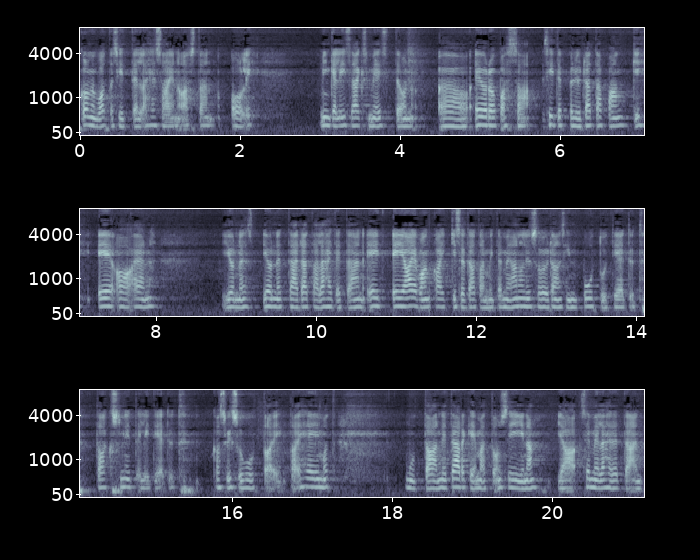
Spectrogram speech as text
kolme vuotta sitten lähes ainoastaan oli. Minkä lisäksi meillä sitten on Euroopassa sitepölydatapankki, EAN, jonne, jonne tämä data lähetetään. Ei, ei aivan kaikki se data, mitä me analysoidaan, siinä puuttuu tietyt taksonit, eli tietyt kasvisuvut tai, tai heimot, mutta ne tärkeimmät on siinä, ja se me lähetetään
